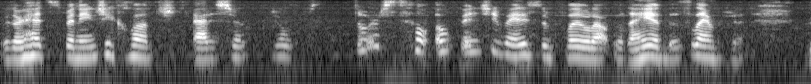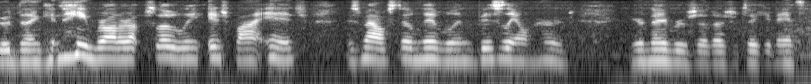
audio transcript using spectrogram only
With her head spinning, she clutched at his shoulders. Door still open, she managed to flail out with a hand that slammed shut. Good thinking. He brought her up slowly, inch by inch, his mouth still nibbling busily on hers. Your neighbor said I should take you dancing.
